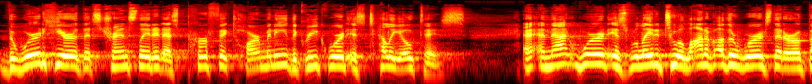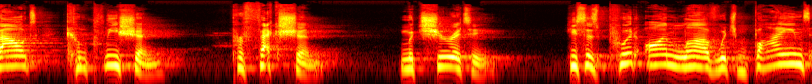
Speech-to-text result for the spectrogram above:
the word here that's translated as perfect harmony, the Greek word is teleotes. And that word is related to a lot of other words that are about completion, perfection, maturity. He says, put on love, which binds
